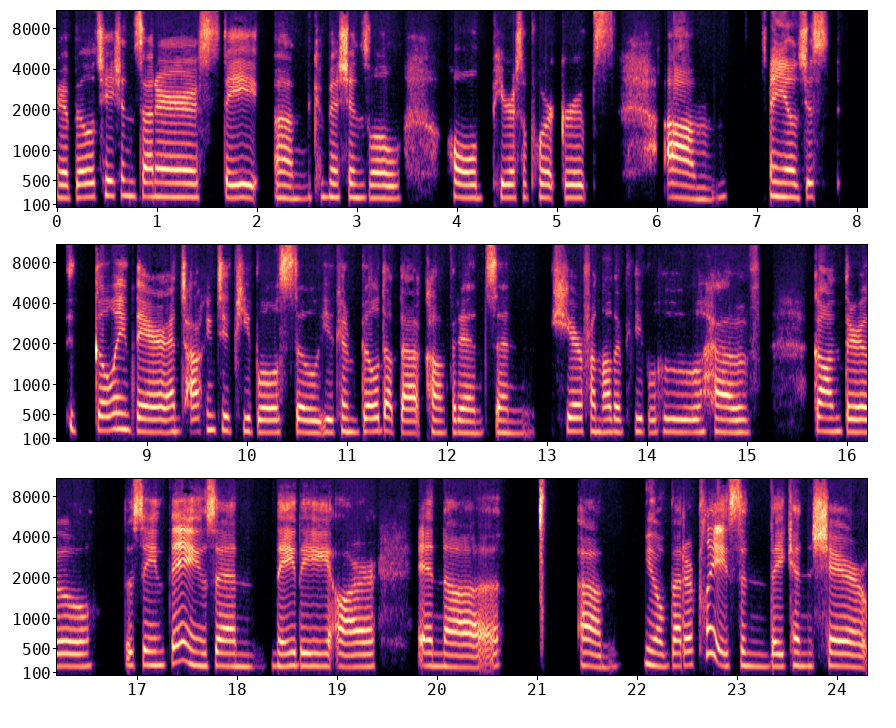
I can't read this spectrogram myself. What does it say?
rehabilitation centers state um, commissions will hold peer support groups. Um, and you know just going there and talking to people so you can build up that confidence and hear from other people who have gone through the same things and they they are in a um, you know better place and they can share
